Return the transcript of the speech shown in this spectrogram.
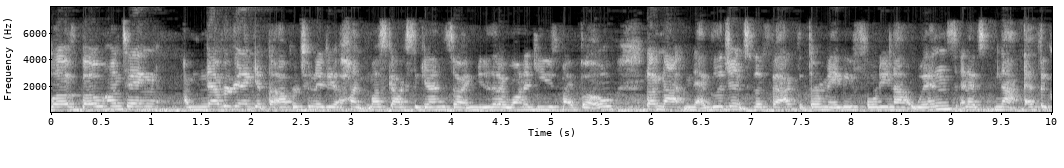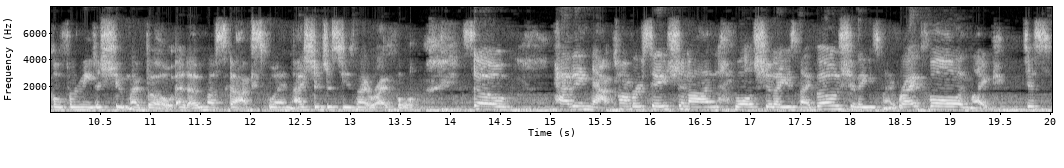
love bow hunting. I'm never going to get the opportunity to hunt muskox again, so I knew that I wanted to use my bow. But I'm not negligent to the fact that there may be 40 knot winds, and it's not ethical for me to shoot my bow at a muskox when I should just use my rifle. So having that conversation on, well, should I use my bow? Should I use my rifle? And like just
